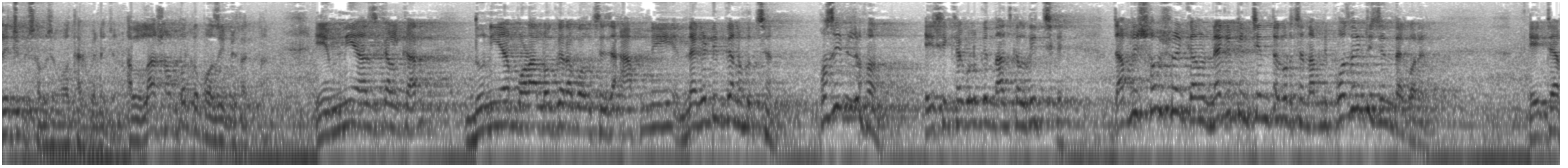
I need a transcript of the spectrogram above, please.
পজিটিভ সবসময় থাকবেন এই জন্য। আল্লাহ সম্পর্ক পজিটিভ থাকবেন এমনি আজকালকার দুনিয়া পড়া লোকেরা বলছে যে আপনি নেগেটিভ কেন হচ্ছেন? পজিটিভ হন। এই শিক্ষাগুলো কিন্তু আজকাল দিচ্ছে। যে আপনি সবসময় কেন নেগেটিভ চিন্তা করছেন? আপনি পজিটিভ চিন্তা করেন। এটা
